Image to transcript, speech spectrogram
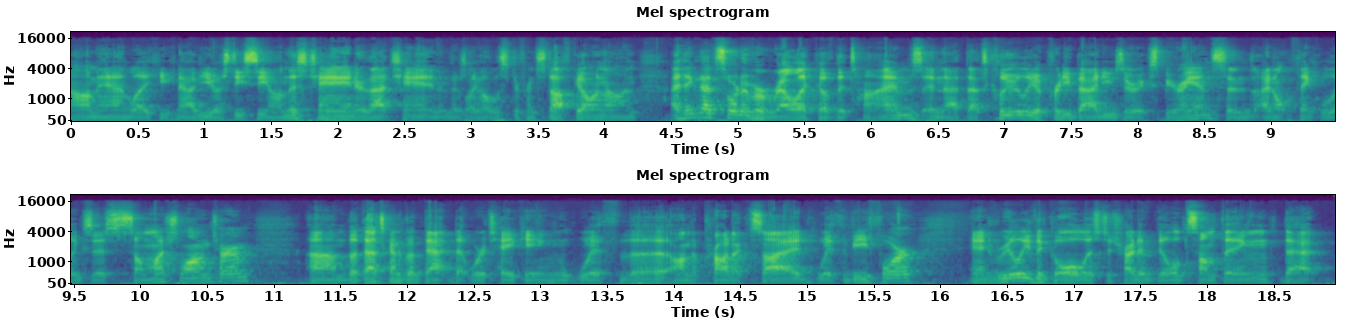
oh man, like you can have USDC on this chain or that chain, and there's like all this different stuff going on. I think that's sort of a relic of the times, and that that's clearly a pretty bad user experience, and I don't think will exist so much long term. Um, but that's kind of a bet that we're taking with the on the product side with V4, and really the goal is to try to build something that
